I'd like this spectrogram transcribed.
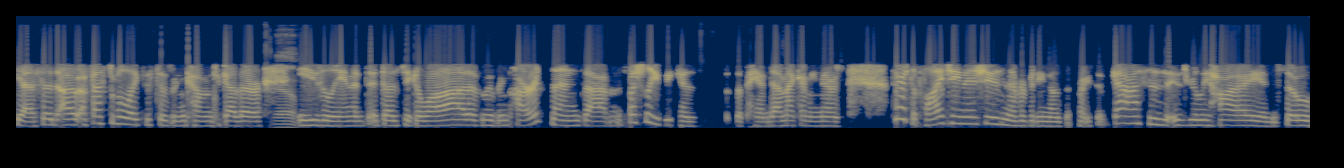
Yeah, so a festival like this doesn't come together yeah. easily, and it, it, does take a lot of moving parts, and um, especially because of the pandemic. I mean, there's there's supply chain issues, and everybody knows the price of gas is, is really high, and so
